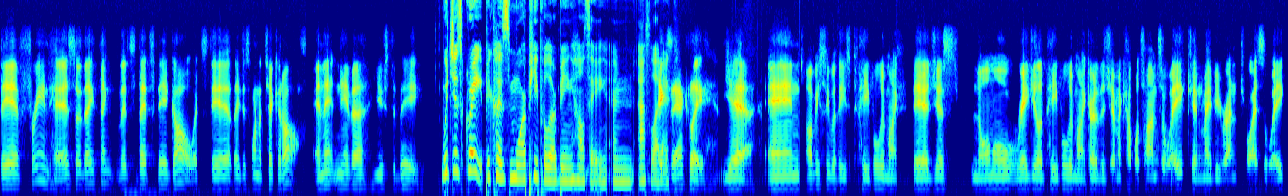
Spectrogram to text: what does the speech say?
Their friend has, so they think that's that's their goal. It's their they just want to tick it off, and that never used to be. Which is great because more people are being healthy and athletic. Exactly. Yeah. And obviously with these people who might they're just normal, regular people who might go to the gym a couple of times a week and maybe run twice a week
